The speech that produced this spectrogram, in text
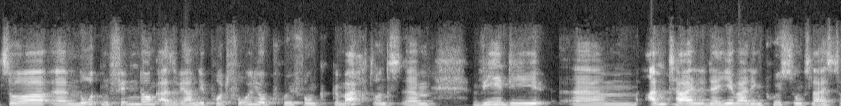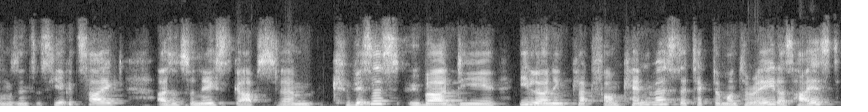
zur ähm, Notenfindung. Also wir haben die Portfolioprüfung gemacht und ähm, wie die ähm, Anteile der jeweiligen Prüfungsleistungen sind, ist hier gezeigt. Also zunächst gab es ähm, Quizzes über die E-Learning-Plattform Canvas der Tech de Monterey. Das heißt,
